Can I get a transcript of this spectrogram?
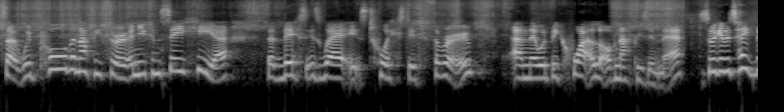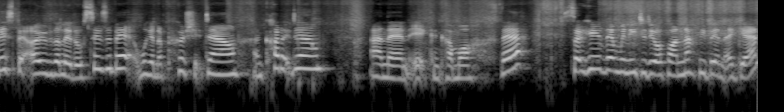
So we pull the nappy through and you can see here that this is where it's twisted through and there would be quite a lot of nappies in there. So we're gonna take this bit over the little scissor bit, we're gonna push it down and cut it down and then it can come off there. So here then we need to do up our nappy bin again.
